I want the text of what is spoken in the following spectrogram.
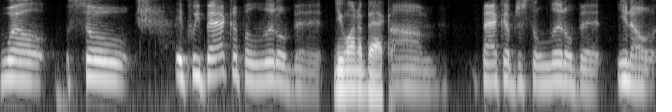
well, so if we back up a little bit, you want to back up. um, back up just a little bit, you know,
